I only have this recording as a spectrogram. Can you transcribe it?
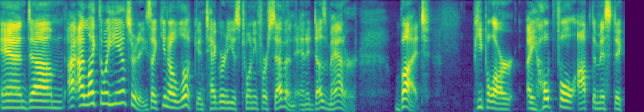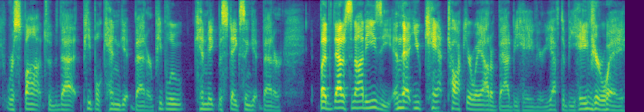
And um, I, I like the way he answered it. He's like, you know, look, integrity is 24 7 and it does matter. But people are a hopeful, optimistic response that people can get better, people who can make mistakes and get better. But that it's not easy and that you can't talk your way out of bad behavior. You have to behave your way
